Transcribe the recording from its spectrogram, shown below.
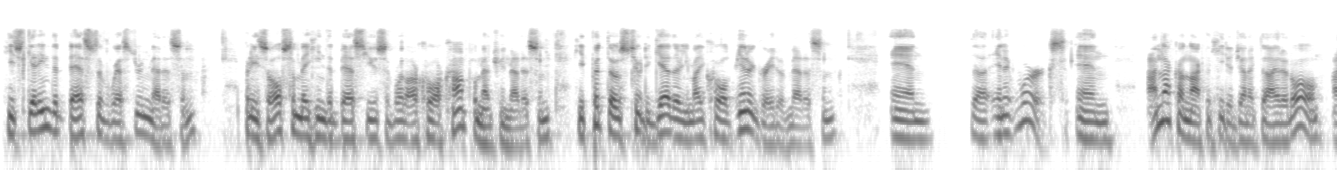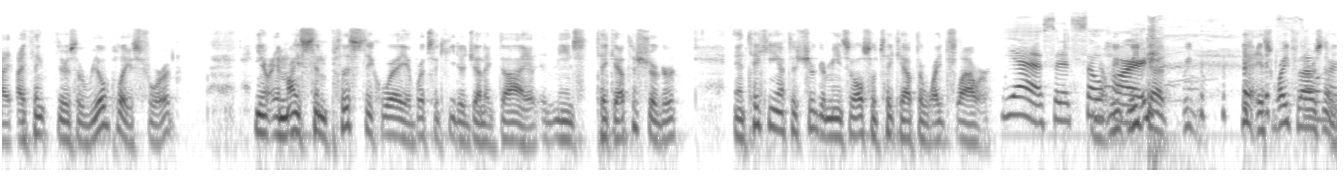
He's getting the best of Western medicine, but he's also making the best use of what I'll call complementary medicine. He put those two together, you might call it integrative medicine, and uh, and it works. And I'm not going to knock the ketogenic diet at all. I, I think there's a real place for it. You know, in my simplistic way of what's a ketogenic diet, it means take out the sugar, and taking out the sugar means also take out the white flour. Yes, and it's so you know, hard. We, got, we, yeah, it's white flour. so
